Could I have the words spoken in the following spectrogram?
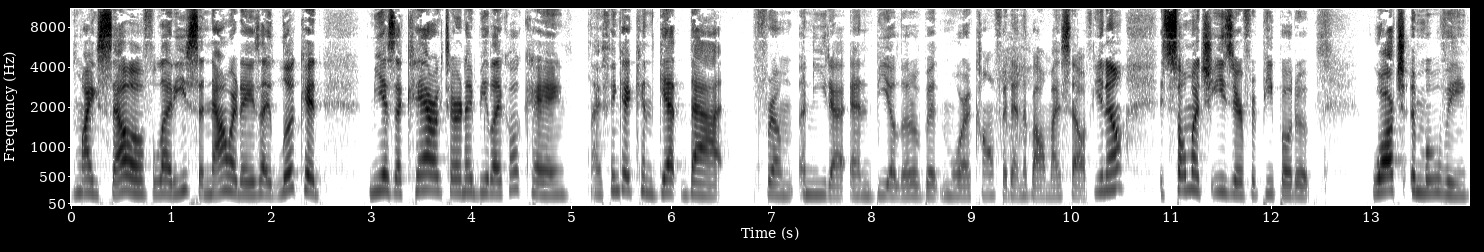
myself, Larissa. Nowadays, I look at me as a character and I'd be like, okay, I think I can get that from Anitta and be a little bit more confident about myself. You know, it's so much easier for people to watch a movie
